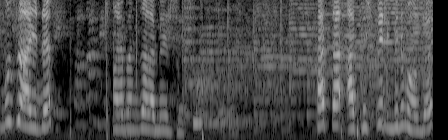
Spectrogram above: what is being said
Bu sayede arabanızı alabilirsiniz. Hatta 61 birim oldu.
